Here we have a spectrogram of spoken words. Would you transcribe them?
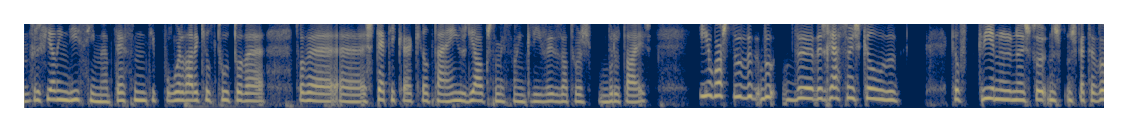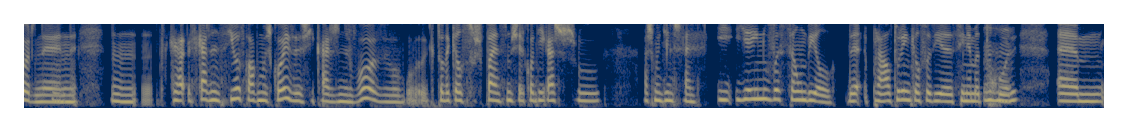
A fotografia é lindíssima, apetece-me tipo, guardar aquilo tudo, toda, toda a estética que ele tem, os diálogos também são incríveis, os atores brutais. E eu gosto do- do- de- das reações que ele, que ele cria no, no, no espectador, no- ficar, ficares ansioso com algumas coisas, ficares nervoso, todo aquele suspense, mexer contigo, acho, acho muito interessante. E, e a inovação dele, de- para a altura em que ele fazia cinema de terror, um,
